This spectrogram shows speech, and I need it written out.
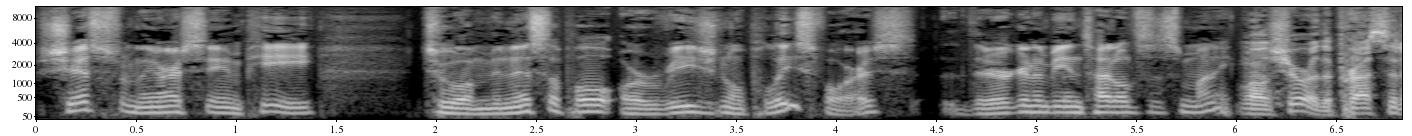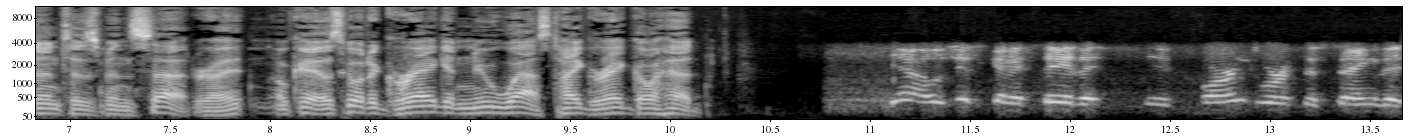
shifts from the RCMP to a municipal or regional police force, they're going to be entitled to some money. Well, sure. The precedent has been set, right? Okay, let's go to Greg in New West. Hi, Greg. Go ahead. Yeah, I was just going to say that if Farnsworth is saying that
